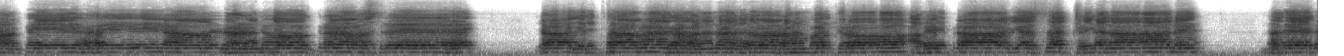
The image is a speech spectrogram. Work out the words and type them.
अर्कैर्हरेणाग्रमश्रेः या इत्थमघवन्नजोषम् वक्षो अभिप्रायः सक्षिजनान्। न तेत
